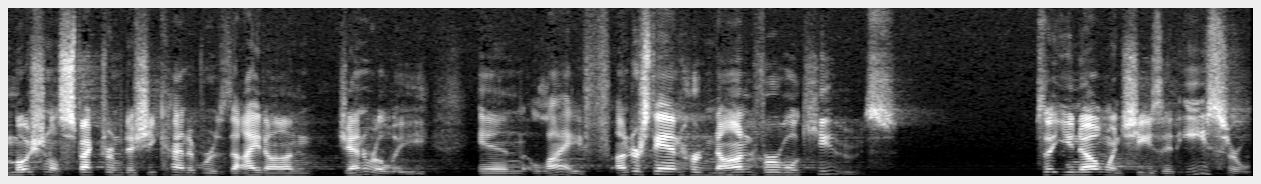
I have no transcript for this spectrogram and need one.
emotional spectrum does she kind of reside on generally? In life. Understand her nonverbal cues so that you know when she's at ease or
